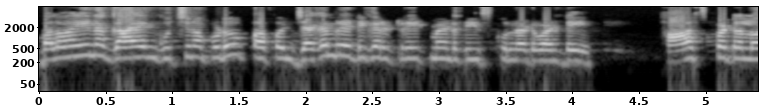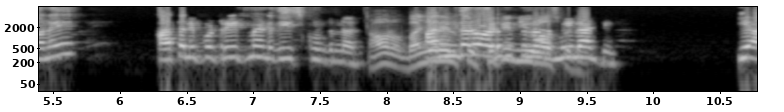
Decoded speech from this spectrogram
బలమైన గాయం గుచ్చినప్పుడు పాపం జగన్ రెడ్డి గారి ట్రీట్మెంట్ తీసుకున్నటువంటి హాస్పిటల్లోనే అతను ఇప్పుడు ట్రీట్మెంట్ తీసుకుంటున్నారు. అందరూ అడుగుతున్నారు మీలాంటి యా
